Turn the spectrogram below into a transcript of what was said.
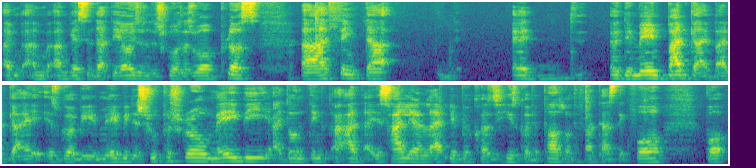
I'm, I'm, I'm guessing that they are using the Skrulls as well. Plus, I think that uh, uh, the main bad guy, bad guy is going to be maybe the Super Skrull. maybe. I don't think, uh, it's highly unlikely because he's got the powers of the Fantastic Four, but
